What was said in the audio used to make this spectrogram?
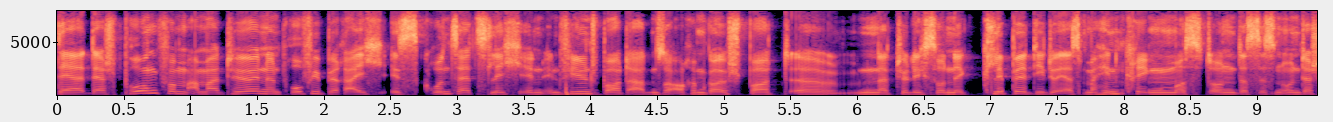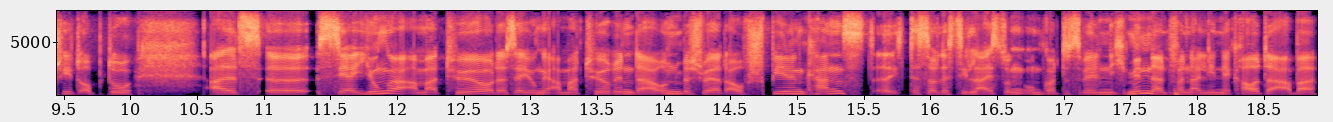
Der, der Sprung vom Amateur in den Profibereich ist grundsätzlich in, in vielen Sportarten, so auch im Golfsport, äh, natürlich so eine Klippe, die du erstmal hinkriegen musst. Und das ist ein Unterschied, ob du als äh, sehr junger Amateur oder sehr junge Amateurin da unbeschwert aufspielen kannst. Äh, das soll es die Leistung um Gottes Willen nicht mindern von Aline Krauter, aber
